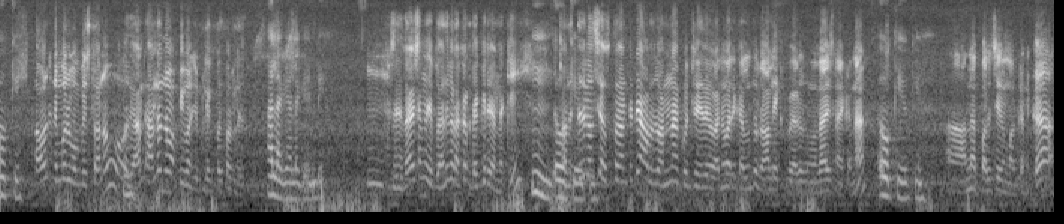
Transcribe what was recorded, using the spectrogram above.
ఓకే. కావాలంటే నెంబర్ పంపిస్తాను. అది అన్న- అన్నను పంపించమని చెప్పి లేకపోతే పర్లేదు. అలాగే అలాగే అండి. రాజేష్ అన్న చెప్పాను ఎందుకంటే అక్కడ దగ్గరే అన్నకి. ఇద్దరు కలిసి వస్తానంటే ఆ రోజు అన్న కొంచెం అనివార్య కాలంతో రాలేకపోయాడు రాజేష్ నాయక్ అన్న. Okay okay. అన్న పరిచయం మాకు కనుక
